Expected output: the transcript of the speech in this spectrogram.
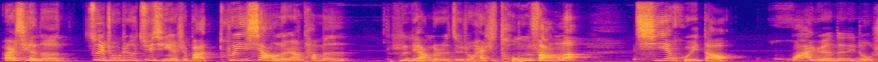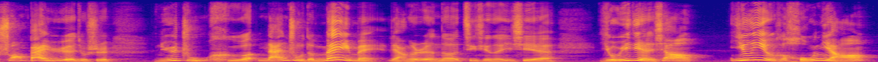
而且呢，最终这个剧情也是把推向了让他们两个人最终还是同房了。切回到花园的那种双拜月，就是。女主和男主的妹妹两个人呢，进行了一些有一点像莺莺和红娘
